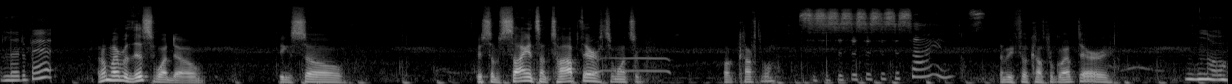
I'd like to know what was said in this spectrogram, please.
a little bit. I don't remember this one though. Being so. There's some science on top there. If someone wants to feel comfortable. Science. Let me feel comfortable going up there. Or... No,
